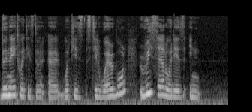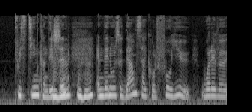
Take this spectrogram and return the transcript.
donate what is do- uh, what is still wearable, resell what is in pristine condition, Mm-hmm, and then also downcycle for you whatever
